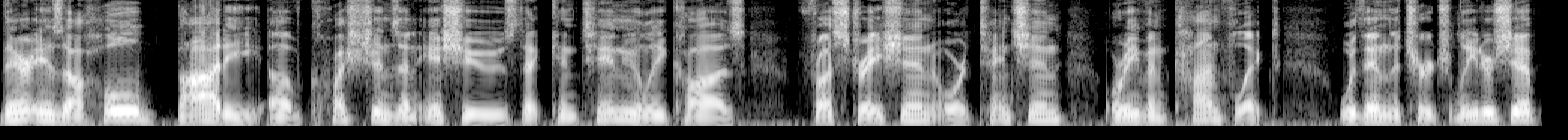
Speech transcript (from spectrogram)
There is a whole body of questions and issues that continually cause frustration or tension or even conflict within the church leadership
